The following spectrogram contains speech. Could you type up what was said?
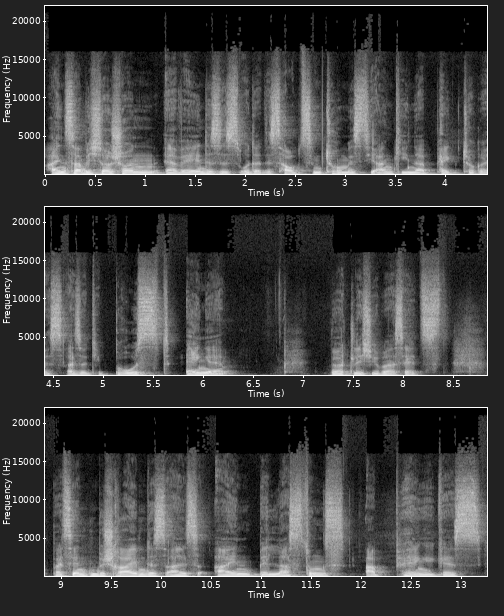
Eins habe ich da schon erwähnt, das ist, oder das Hauptsymptom ist die Angina pectoris, also die Brustenge, wörtlich übersetzt. Patienten beschreiben das als ein belastungsabhängiges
